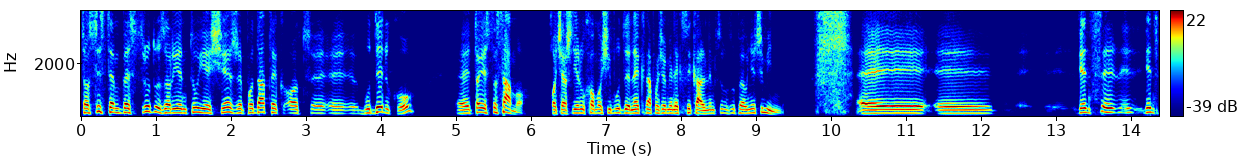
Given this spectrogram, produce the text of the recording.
to system bez trudu zorientuje się, że podatek od e, e, budynku to jest to samo, chociaż nieruchomość i budynek na poziomie leksykalnym są zupełnie czym innym. Więc, więc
